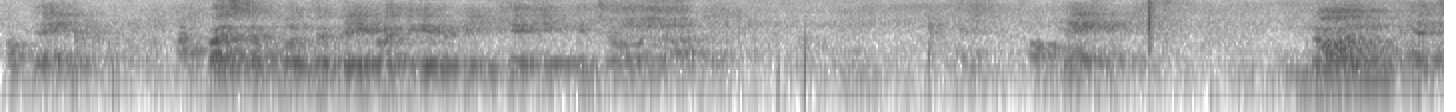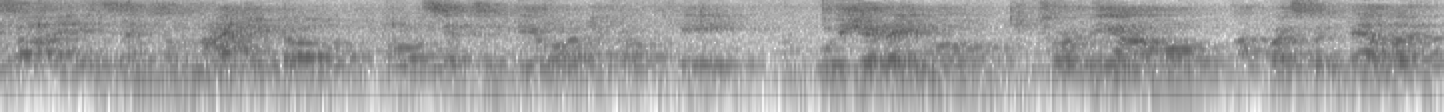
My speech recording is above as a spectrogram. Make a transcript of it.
Ok? A questo punto devo dirvi che è troppo tardi. Ok? Non pensare in senso magico o senso teologico che usciremo, torniamo a questa bella,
